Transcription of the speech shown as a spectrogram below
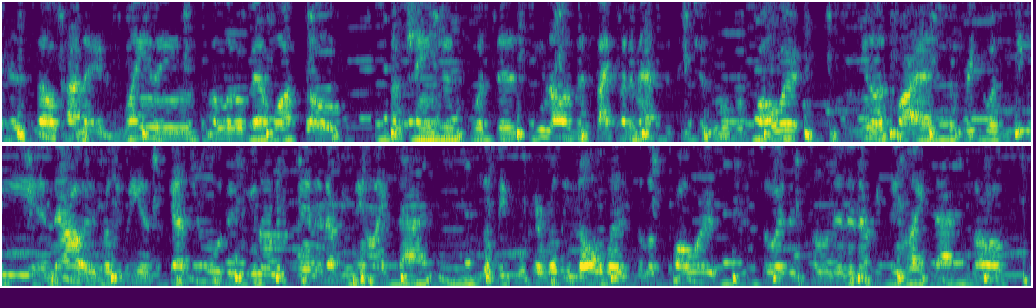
And so, kind of explaining a little bit also some changes with this, you know, this site for the master teachers moving forward, you know, as far as the frequency and now it really being scheduled and, you know what I'm saying, and everything like that. So people can really know when to look forward to it and tune in and everything like that. So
